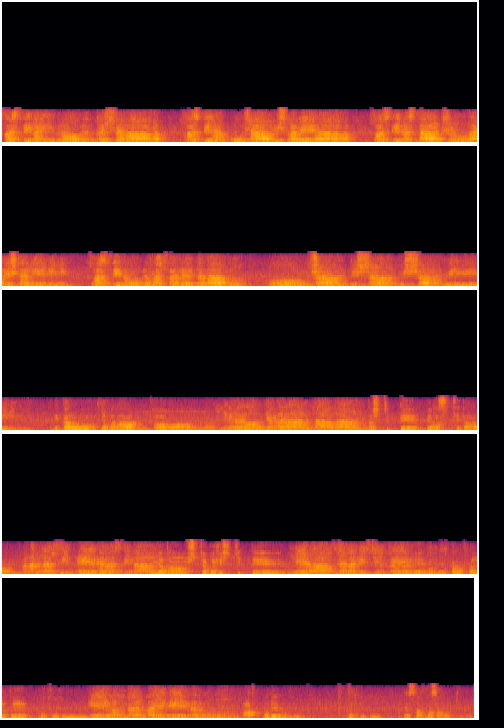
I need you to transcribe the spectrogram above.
स्वस्ति न इन्द्रो वृद्धश्रवाः स्वस्ति न पूषा विश्ववेदाः। स्वस्ति नस्ताक्षो अरिष्टनेमिः स्वस्ति नो बृहस्पतिर्दधातु। ॐ शान्तिः। विकरोत्यपरान् भावान्। विकरोत्यपरान् అనంతశ్చిత్తే వ్యవస్థితాం నియతాంశ్చ కల్పయతే ప్రభు ఆత్మదేవుడు ప్రభు అంటే సర్వసమర్థుడు।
